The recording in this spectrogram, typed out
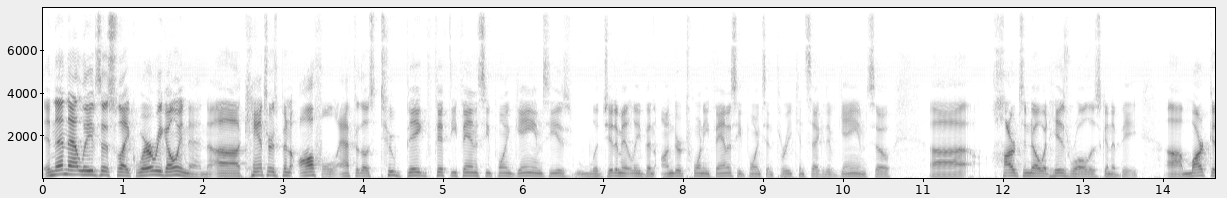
And then that leaves us like, where are we going then? Uh, Kanter's been awful after those two big 50 fantasy point games. He has legitimately been under 20 fantasy points in three consecutive games. So uh, hard to know what his role is going to be. Uh, Marc I,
